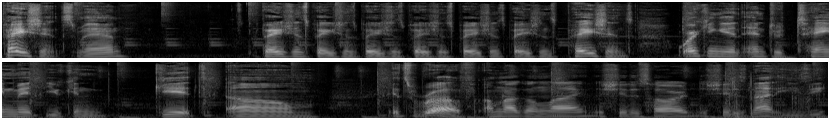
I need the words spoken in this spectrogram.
patience, man. Patience, patience, patience, patience, patience, patience, patience. Working in entertainment, you can get um it's rough. I'm not gonna lie. This shit is hard. This shit is not easy.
